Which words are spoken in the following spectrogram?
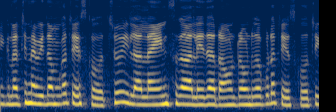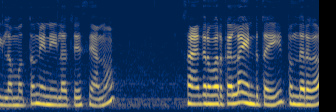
మీకు నచ్చిన విధంగా చేసుకోవచ్చు. ఇలా లైన్స్గా లేదా రౌండ్ రౌండ్గా కూడా చేసుకోవచ్చు. ఇలా మొత్తం నేను ఇలా చేశాను. సాయంత్రం వరకల్లా ఎండుతాయి తొందరగా.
